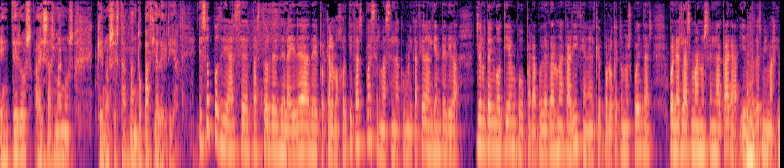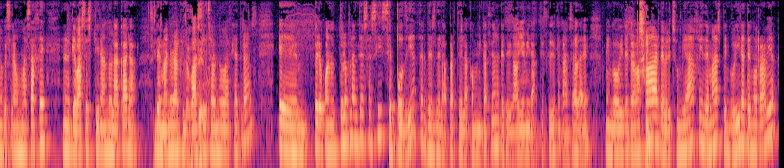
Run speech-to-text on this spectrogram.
enteros a esas manos que nos están dando paz y alegría. Eso podría ser, pastor, desde la idea de, porque a lo mejor quizás puede ser más en la comunicación, alguien te diga, yo no tengo tiempo para poder dar una caricia en el que, por lo que tú nos cuentas, pones las manos en la cara y entonces me imagino que será un masaje en el que vas estirando la cara Sí, de manera que lo vas entero. echando hacia atrás. Eh, pero cuando tú lo planteas así, se podría hacer desde la parte de la comunicación, en el que te diga, oye, mira, que es que estoy cansada, ¿eh? Vengo hoy de trabajar, Sí. de haber hecho un viaje y demás, tengo ira, tengo rabia.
